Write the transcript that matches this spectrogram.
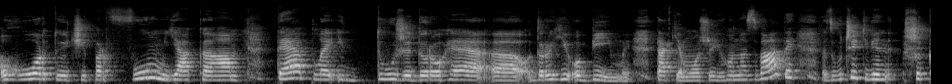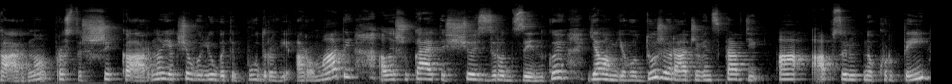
огортуючий парфум, як тепле і дуже дороге, е, дорогі обійми. Так я можу його назвати. Звучить він шикарно, просто шикарно. Якщо ви любите пудрові аромати, але шукаєте щось з родзинкою, я вам його дуже раджу. Він справді а, абсолютно крутий.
